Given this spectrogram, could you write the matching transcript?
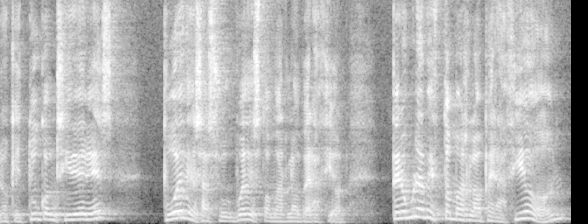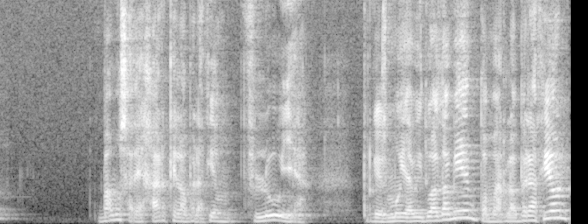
lo que tú consideres, puedes, puedes tomar la operación. Pero una vez tomas la operación, vamos a dejar que la operación fluya. porque es muy habitual también tomar la operación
